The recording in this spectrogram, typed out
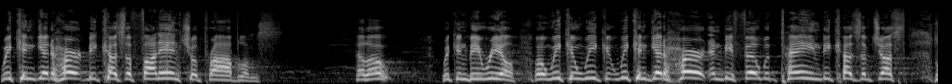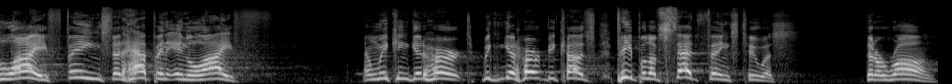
We can get hurt because of financial problems. Hello? We can be real. Or we can, we, can, we can get hurt and be filled with pain because of just life, things that happen in life and we can get hurt. We can get hurt because people have said things to us that are wrong.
